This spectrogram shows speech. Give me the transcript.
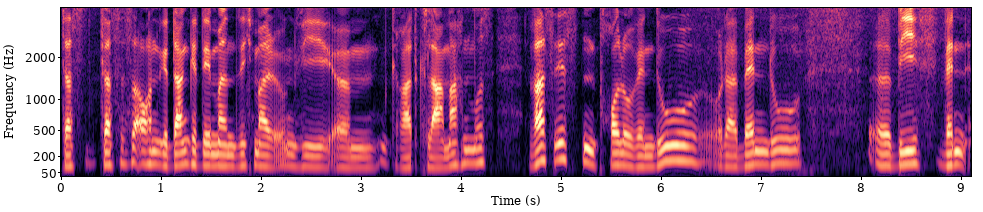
das, das ist auch ein Gedanke, den man sich mal irgendwie ähm, gerade klar machen muss. Was ist ein Prollo, wenn du oder Ben, du äh, Beef, wenn äh,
